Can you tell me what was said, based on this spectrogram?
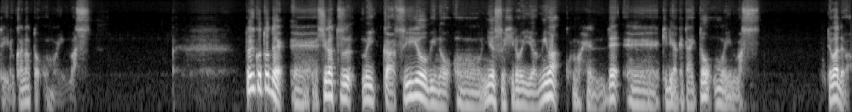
ているかなと思います。ということで、4月6日水曜日のニュース拾い読みはこの辺で、切り上げたいと思います。ではでは。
